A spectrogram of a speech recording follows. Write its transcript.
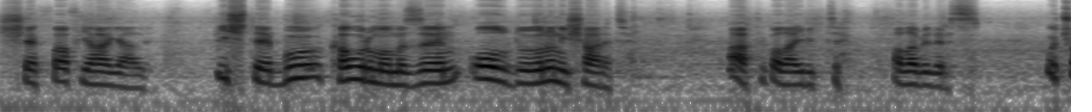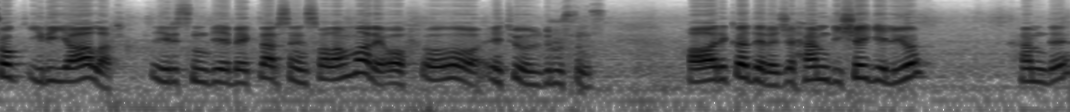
şeffaf yağ geldi. İşte bu kavurmamızın olduğunun işareti. Artık olay bitti. Alabiliriz. Bu çok iri yağlar. İrisin diye beklerseniz falan var ya of o eti öldürürsünüz. Harika derece hem dişe geliyor hem de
